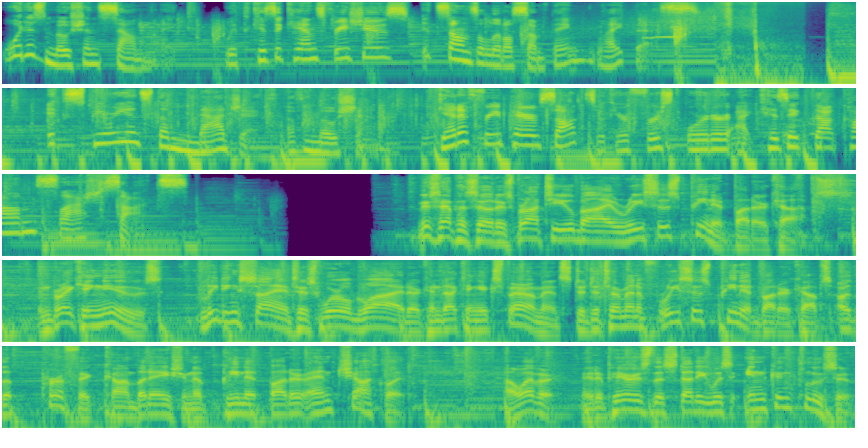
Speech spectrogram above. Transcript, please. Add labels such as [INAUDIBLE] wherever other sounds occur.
What does motion sound like? With Kizik hands free shoes, it sounds a little something like this. Experience the magic of motion. Get a free pair of socks with your first order at kizik.com/socks. This episode is brought to you by Reese's Peanut Butter Cups. In breaking news, leading scientists worldwide are conducting experiments to determine if Reese's Peanut Butter Cups are the perfect combination of peanut butter and chocolate. However, it appears the study was inconclusive,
